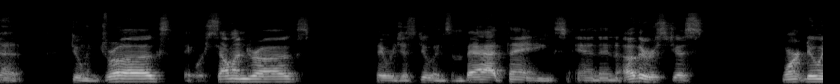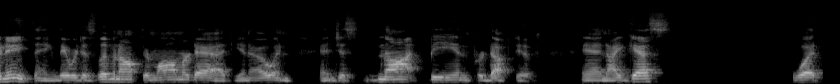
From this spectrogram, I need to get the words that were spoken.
uh, doing drugs, they were selling drugs, they were just doing some bad things. And then others just, weren't doing anything. They were just living off their mom or dad, you know, and and just not being productive. And I guess what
